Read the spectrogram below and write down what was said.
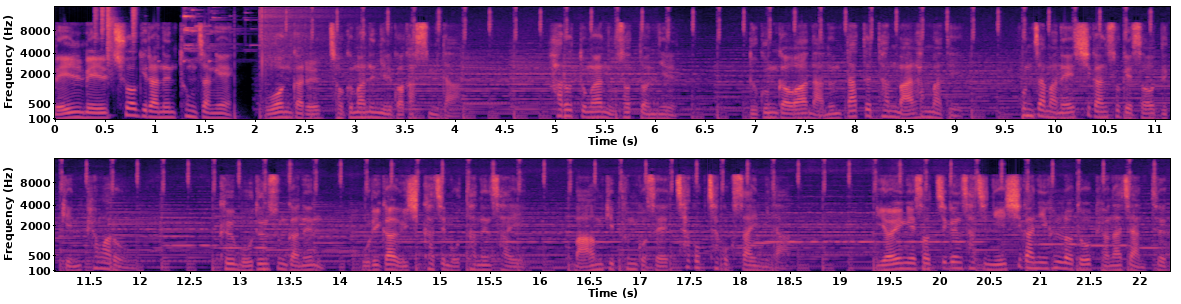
매일매일 추억이라는 통장에 무언가를 저금하는 일과 같습니다. 하루 동안 웃었던 일, 누군가와 나눈 따뜻한 말 한마디, 혼자만의 시간 속에서 느낀 평화로움. 그 모든 순간은 우리가 의식하지 못하는 사이 마음 깊은 곳에 차곡차곡 쌓입니다. 여행에서 찍은 사진이 시간이 흘러도 변하지 않듯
